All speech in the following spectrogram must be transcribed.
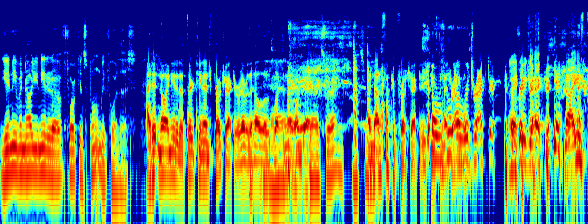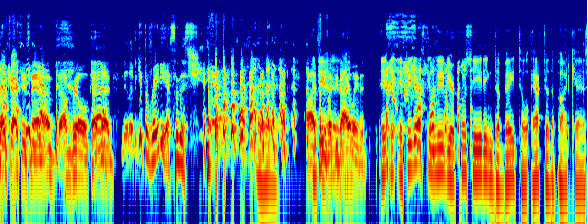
You didn't even know you needed a fork and spoon before this. I didn't know I needed a 13 inch protractor, whatever the hell was left in that one guy. That's right. That's I'm right. not a fucking protractor. It's used A, to measure a retractor. A retractor. no, I use protractors, man. I'm, I'm real cutting Yeah. edge. Let me get the radius of this shit. All right. Uh, it seems like you're dilated. I- i- If you guys can leave your pussy eating debate till after the podcast,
